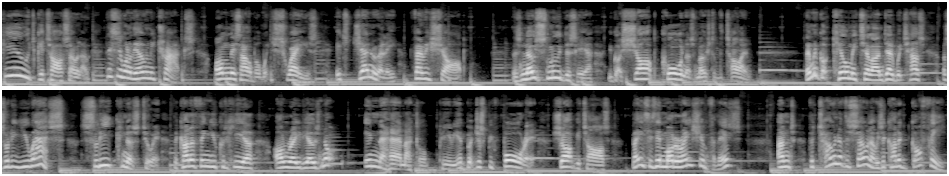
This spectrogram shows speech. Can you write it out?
Huge guitar solo. This is one of the only tracks on this album which sways. It's generally very sharp. There's no smoothness here. You've got sharp corners most of the time. Then we've got Kill Me Till I'm Dead, which has a sort of US sleekness to it. The kind of thing you could hear on radios, not in the hair metal period, but just before it. Sharp guitars, bass is in moderation for this, and the tone of the solo is a kind of gothy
